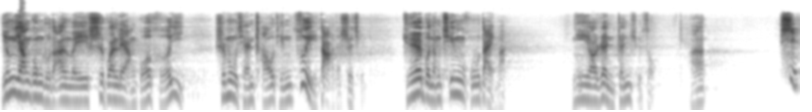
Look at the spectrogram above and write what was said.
盈阳公主的安危事关两国合议，是目前朝廷最大的事情，绝不能轻忽怠慢。你要认真去做，啊！是，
